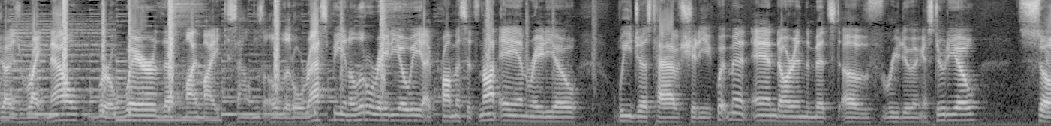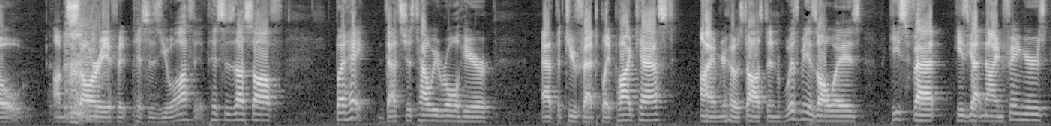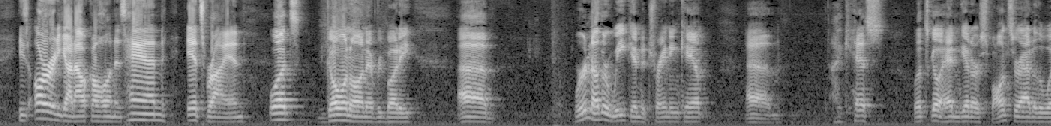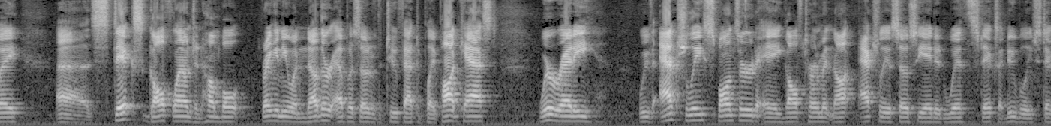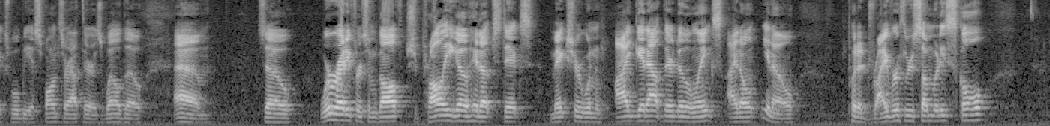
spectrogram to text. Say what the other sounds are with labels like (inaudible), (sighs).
apologize right now. We're aware that my mic sounds a little raspy and a little radio y. I promise it's not AM radio. We just have shitty equipment and are in the midst of redoing a studio. So I'm (clears throat) sorry if it pisses you off. It pisses us off. But hey, that's just how we roll here at the Too Fat to Play podcast. I am your host, Austin. With me, as always, he's fat, he's got nine fingers, he's already got alcohol in his hand. It's Ryan. What's going on, everybody? Uh, we're another week into training camp. Um, I guess let's go ahead and get our sponsor out of the way. Uh, Sticks Golf Lounge in Humboldt, bringing you another episode of the Too Fat to Play podcast. We're ready. We've actually sponsored a golf tournament not actually associated with Sticks. I do believe Sticks will be a sponsor out there as well, though. Um, so we're ready for some golf. Should probably go hit up Sticks. Make sure when I get out there to the links, I don't, you know, put a driver through somebody's skull.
